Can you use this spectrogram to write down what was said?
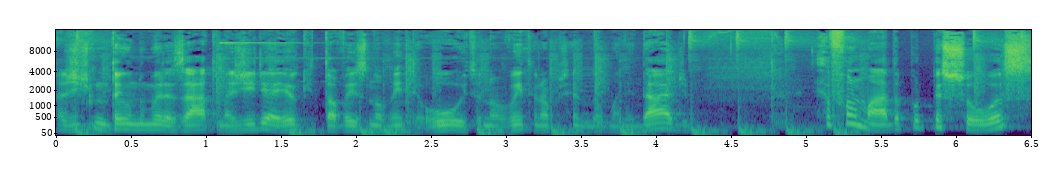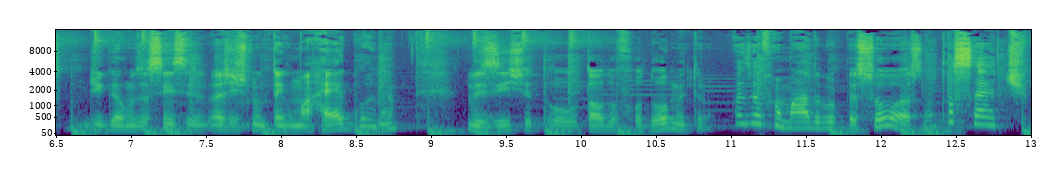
a gente não tem um número exato, mas diria eu que talvez 98, 99% da humanidade é formada por pessoas, digamos assim, a gente não tem uma régua, né? Não existe o tal do fodômetro, mas é formada por pessoas nota 7,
